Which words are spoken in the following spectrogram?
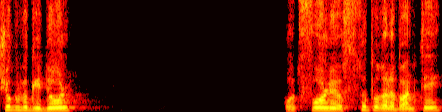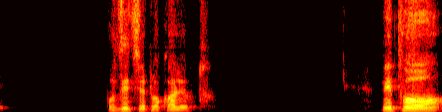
שוק בגידול, פורטפוליו סופר רלוונטי, פוזיציות לוקאליות. מפה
